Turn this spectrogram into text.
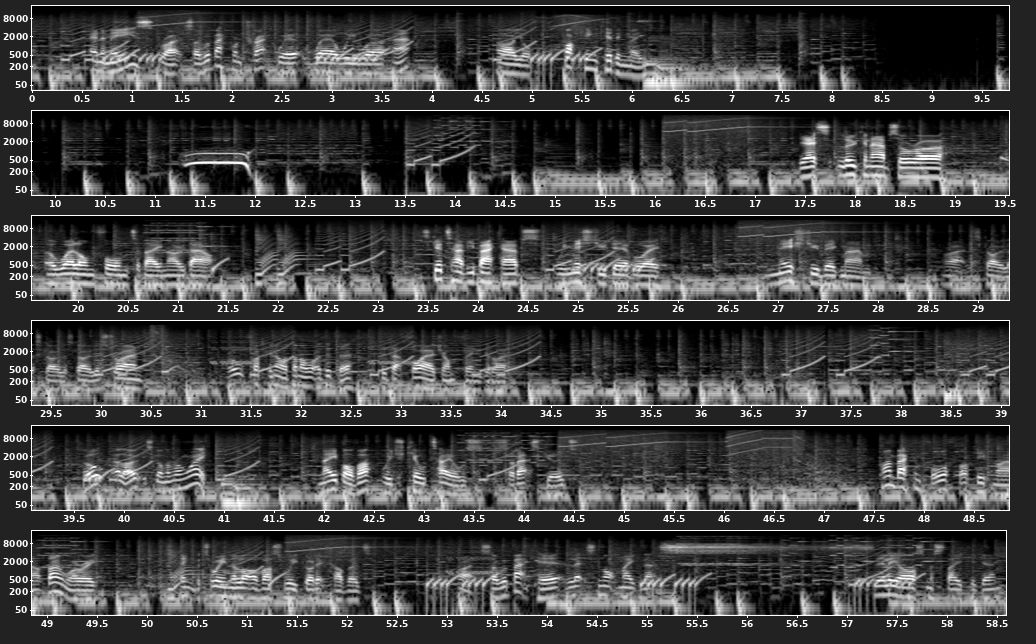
enemies. Right, so we're back on track where, where we were at. Oh, you're fucking kidding me. Yes, Luke and Abs are, uh, are well on form today, no doubt. It's good to have you back, Abs. We missed you, dear boy. Missed you, big man. Right, let's go, let's go, let's go. Let's try and... Oh, fucking hell, I don't know what I did there. Did that fire jump thing, did I? Oh, hello, it's gone the wrong way. Nay bother, we just killed Tails, so that's good. I'm back and forth. I'll keep an eye out. Don't worry. I think between the lot of us, we've got it covered. Right, so we're back here. Let's not make that silly ass mistake again.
